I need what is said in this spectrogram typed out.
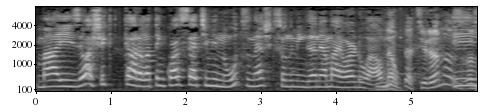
Mas eu achei que, cara, ela tem quase 7 minutos, né? Acho que, se eu não me engano, é a maior do álbum. Não. É, tirando as, E- as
